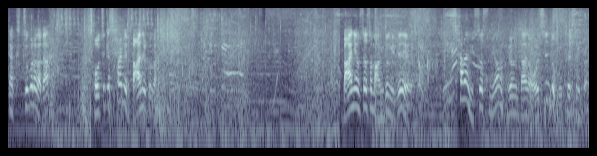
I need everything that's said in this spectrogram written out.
그냥 그쪽으로 가자. 저쪽에 사람이 많을 것 같아. 많이 없어서 망정이지. 사람 있었으면 그러면 나는 얼씬도 못했을 거야.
